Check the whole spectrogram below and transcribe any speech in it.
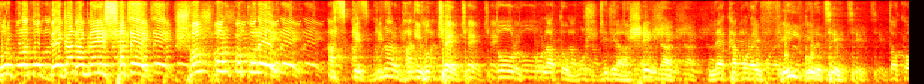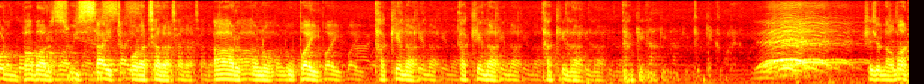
তোর পোলা তো বেগানা মেয়ের সাথে সম্পর্ক করে। আজকে গুনার ভাগী হচ্ছে, তোর পোলা তো মসজিদে আসেই না, লেখাপড়ায় ফেল করেছে। তখন বাবার সুইসাইড করা ছাড়া আর কোনো উপায় থাকে না থাকে না থাকে না থাকে না? সেজন্য আমার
